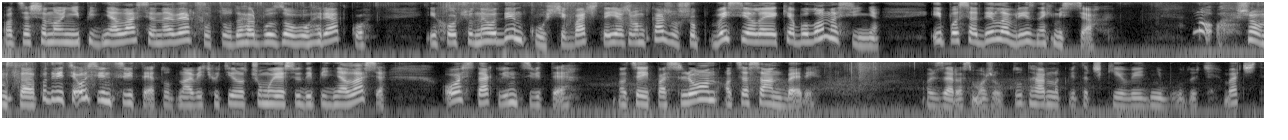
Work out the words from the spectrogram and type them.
Оце, шановні, піднялася наверху тут гарбузову грядку. І хочу не один кущик. Бачите, я ж вам кажу, щоб висіяла, яке було насіння, і посадила в різних місцях. Ну, що вам сказати? Подивіться, ось він цвіте. Тут навіть хотіла, чому я сюди піднялася. Ось так він цвіте. Оцей пасльон, оце Санбері. Ось зараз, може, тут гарно квіточки видні будуть. Бачите?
